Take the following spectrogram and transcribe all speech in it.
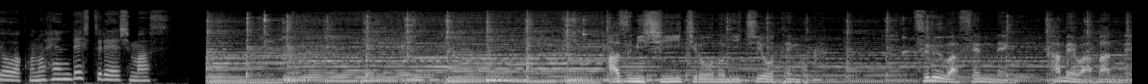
今日はこの辺で失礼します。安住紳一郎の日曜天国鶴は千年亀は万年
